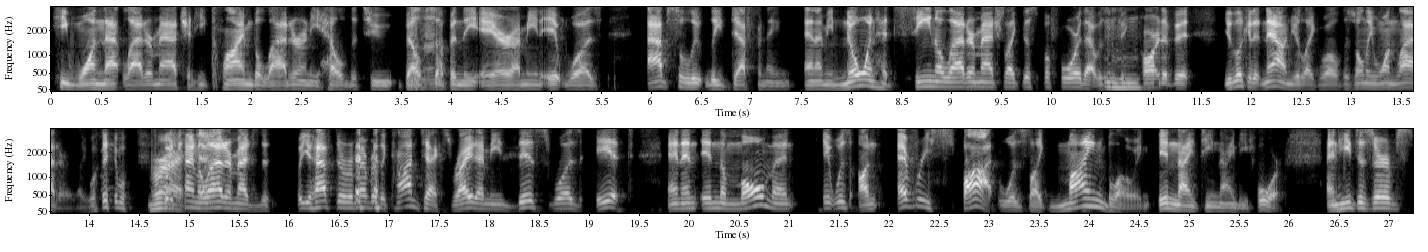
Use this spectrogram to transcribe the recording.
he won that ladder match and he climbed the ladder and he held the two belts mm-hmm. up in the air. I mean, it was absolutely deafening. And I mean, no one had seen a ladder match like this before. That was a mm-hmm. big part of it. You look at it now and you're like, well, there's only one ladder. Like, what, right, what kind yeah. of ladder match is it? But you have to remember the context, right? I mean, this was it. And in, in the moment, it was on every spot was like mind blowing in 1994. And he deserves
